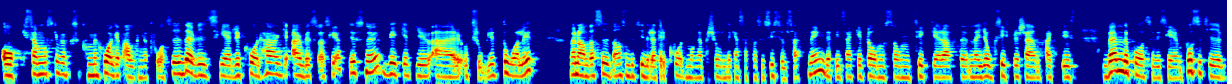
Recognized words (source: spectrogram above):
Och sen måste vi också komma ihåg att allting har två sidor. Vi ser rekordhög arbetslöshet just nu vilket ju är otroligt dåligt. Men å andra sidan så betyder det att rekordmånga personer kan sättas i sysselsättning. Det finns säkert de som tycker att när jobbsiffror sen faktiskt vänder på sig, vi ser en positiv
